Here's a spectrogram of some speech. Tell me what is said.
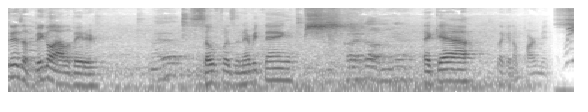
There's a big old elevator. Sofas and everything. Psh. Heck yeah. Like an apartment. We go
